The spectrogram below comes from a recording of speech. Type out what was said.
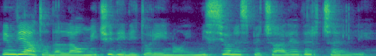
inviato dalla Omicidi di Torino in missione speciale a Vercelli.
